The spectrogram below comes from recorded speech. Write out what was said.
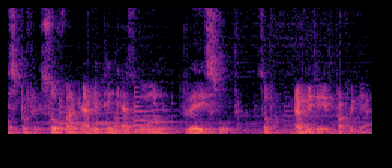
it's perfect. So far, everything has gone very smooth. So far, everything is perfect here.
